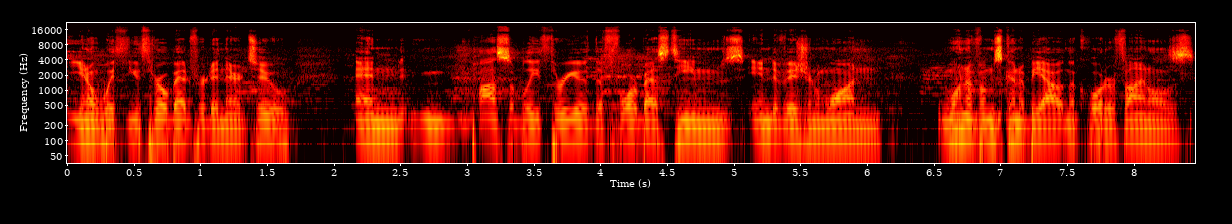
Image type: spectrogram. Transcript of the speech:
you know with you throw Bedford in there too, and possibly three of the four best teams in Division One. One of them's going to be out in the quarterfinals.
